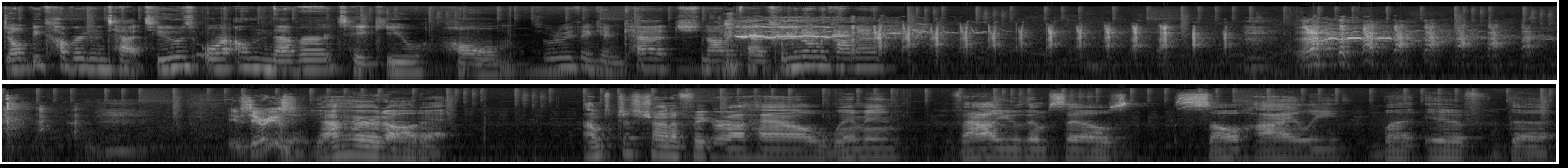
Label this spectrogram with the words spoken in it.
Don't be covered in tattoos, or I'll never take you home. So, what are we thinking? Catch, not a catch? Let me know in the comments. You serious? Y'all heard all that. I'm just trying to figure out how women value themselves so highly, but if the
